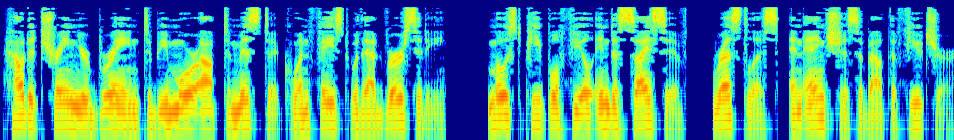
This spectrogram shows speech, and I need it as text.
How to train your brain to be more optimistic when faced with adversity. Most people feel indecisive, restless, and anxious about the future.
